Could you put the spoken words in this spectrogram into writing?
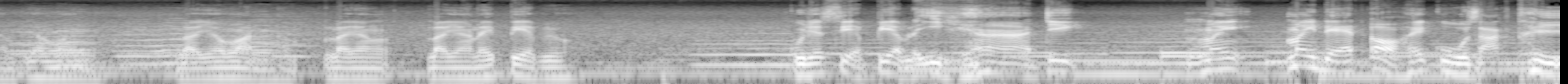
ครับอย่าวันเราอย่าวันครับเรายังเรายังได้เปรียบอยู่ กูจะเสียเปรียบเลยอีห่าจิกไม่ไม่แดดออกให้กูสักที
